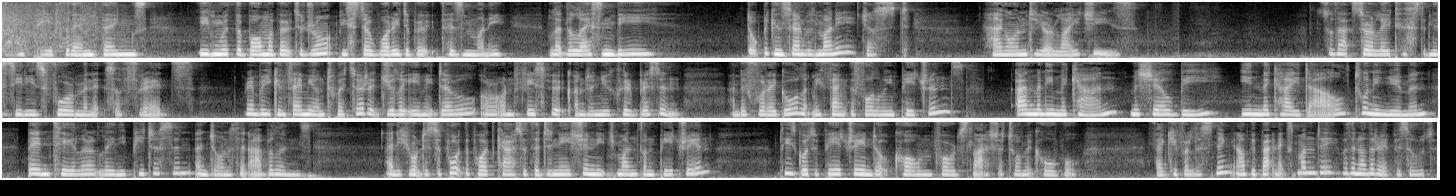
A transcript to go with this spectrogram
Haven't paid for them things. Even with the bomb about to drop, he's still worried about his money. Let the lesson be don't be concerned with money, just hang on to your lychees. So that's our latest in the series 4 Minutes of Threads. Remember, you can find me on Twitter at Julie A. McDowall or on Facebook under Nuclear Britain. And before I go, let me thank the following patrons Anne Marie McCann, Michelle B., Ian Mackay Dahl, Tony Newman, Ben Taylor, Lainey Peterson, and Jonathan Abelins. And if you want to support the podcast with a donation each month on Patreon, please go to patreon.com forward slash atomic hobo. Thank you for listening, and I'll be back next Monday with another episode.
